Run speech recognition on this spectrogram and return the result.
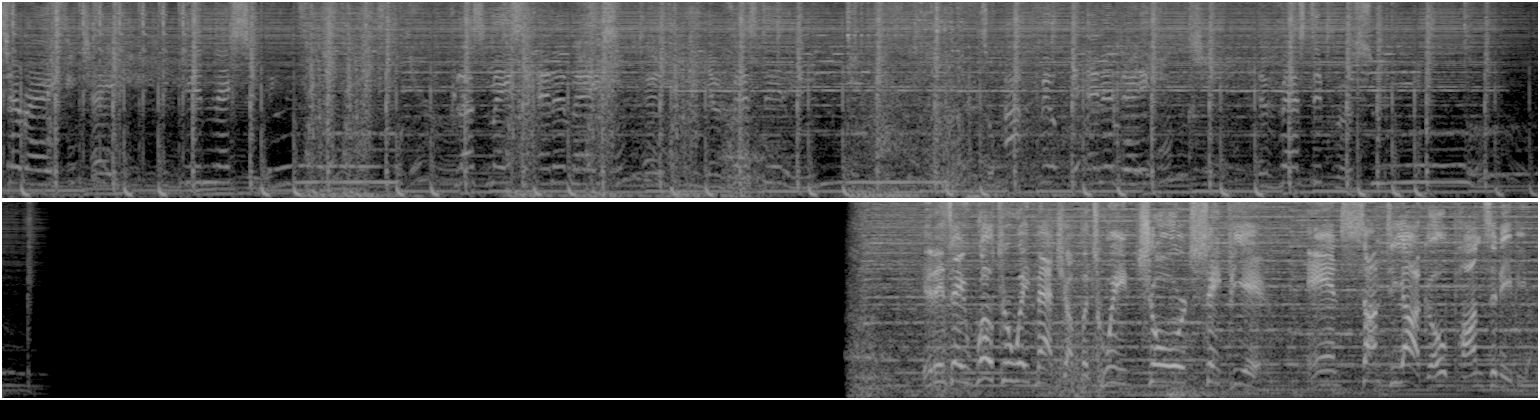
lingerie. Hey, get next to me. Plus and invested in. So I feel the energy. Invested pursuit. It is a welterweight matchup between George St. Pierre and Santiago Ponzinibbio.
